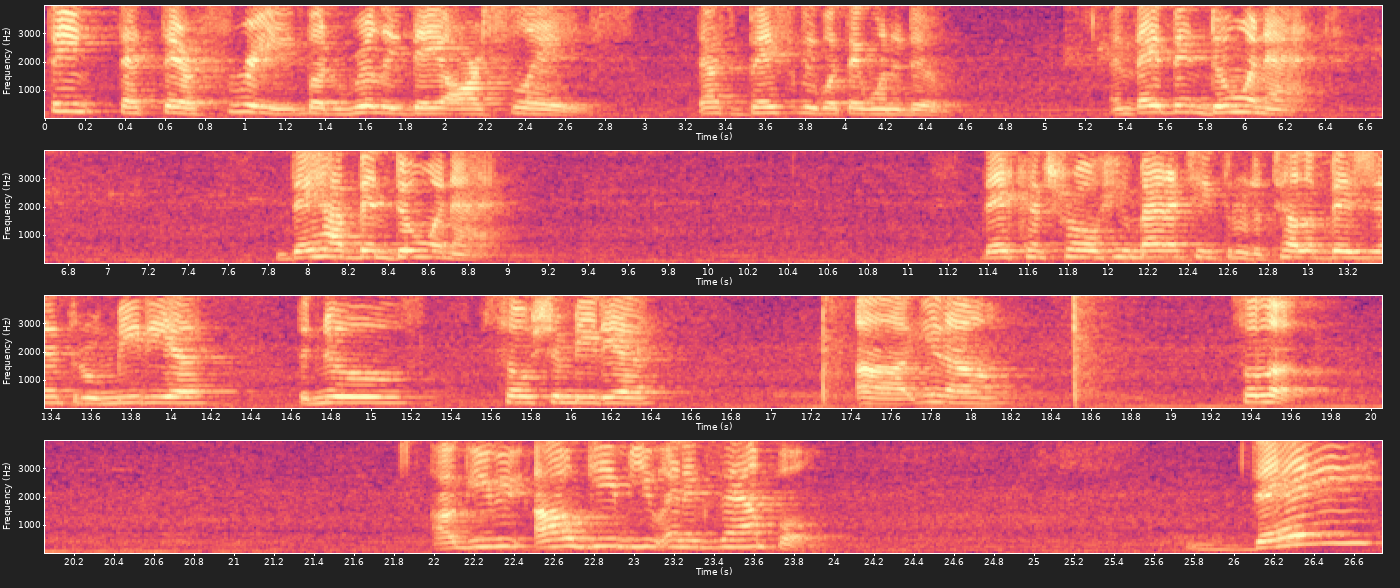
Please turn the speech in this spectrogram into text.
think that they're free, but really they are slaves. That's basically what they want to do. And they've been doing that. They have been doing that. They control humanity through the television, through media, the news, social media, uh, you know. So look, I'll give you I'll give you an example. They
